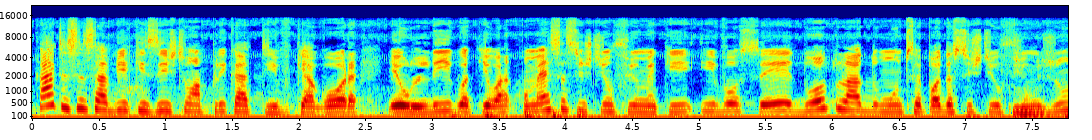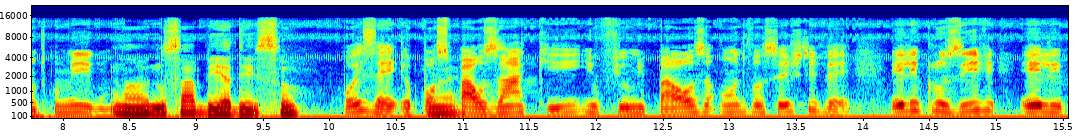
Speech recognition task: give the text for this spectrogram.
Cátia, você sabia que existe um aplicativo que agora eu ligo aqui, eu começo a assistir um filme aqui e você, do outro lado do mundo, você pode assistir o filme hum. junto comigo? Não, eu não sabia disso. Pois é, eu posso é. pausar aqui e o filme pausa onde você estiver. Ele, inclusive, ele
